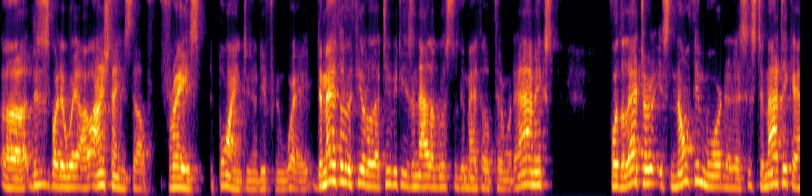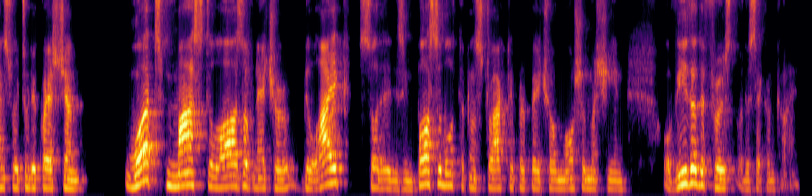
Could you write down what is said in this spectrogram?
uh, this is, by the way, how Einstein himself phrased the point in a different way. The method of theory of relativity is analogous to the method of thermodynamics. For the latter, it's nothing more than a systematic answer to the question, what must the laws of nature be like so that it is impossible to construct a perpetual motion machine of either the first or the second kind.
